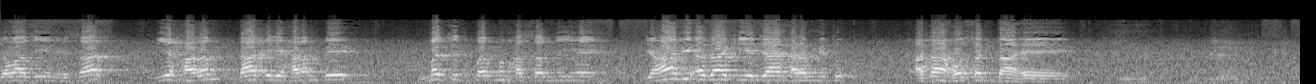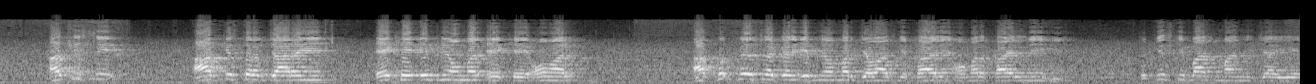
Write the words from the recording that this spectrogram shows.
جوازی انحصار، یہ حرم، داخل حرم پہ مسجد پر منحصر نہیں ہے۔ جہاں بھی ادا کیے جائے حرم میں تو ادا ہو سکتا ہے۔ اب اس سے آپ کس طرف جا رہے ہیں؟ ایک ہے ابن عمر، ایک ہے عمر۔ آپ خود فیصلہ کریں ابن عمر جواز کے قائل ہیں، عمر قائل نہیں ہیں۔ تو کس کی بات ماننی چاہیے؟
